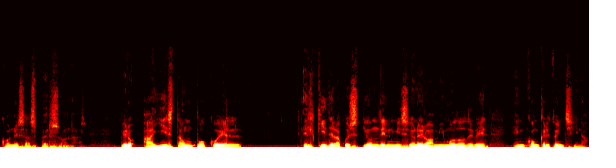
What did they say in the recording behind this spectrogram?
con esas personas. Pero ahí está un poco el, el de la cuestión del misionero, a mi modo de ver, en concreto en China.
